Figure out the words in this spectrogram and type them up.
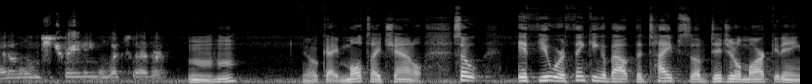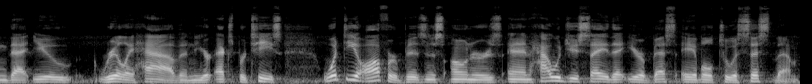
I don't know which training or whatsoever." hmm Okay, multi channel. So, if you were thinking about the types of digital marketing that you really have and your expertise, what do you offer business owners, and how would you say that you're best able to assist them?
